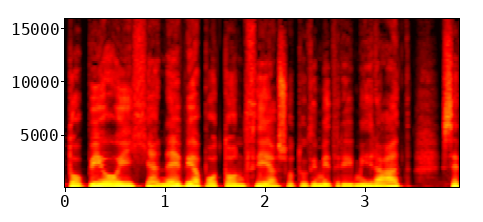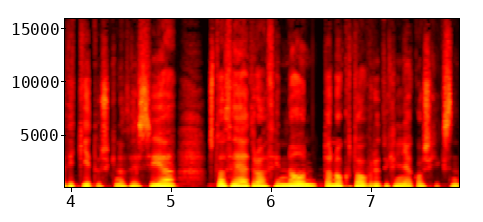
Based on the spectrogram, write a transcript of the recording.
το οποίο είχε ανέβει από τον θίασο του Δημήτρη Μυράτ σε δική του σκηνοθεσία στο Θέατρο Αθηνών τον Οκτώβριο του 1962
